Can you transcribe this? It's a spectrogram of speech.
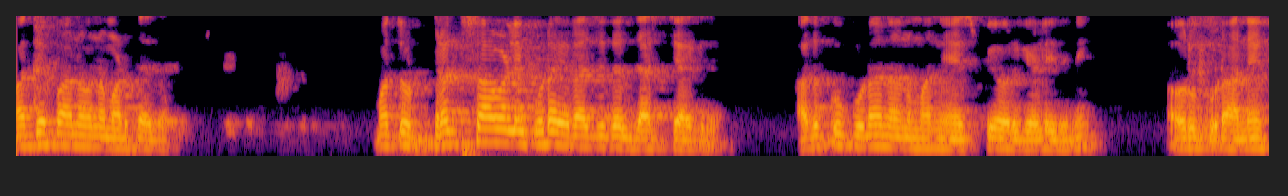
ಮದ್ಯಪಾನವನ್ನು ಮಾಡ್ತಾ ಇದ್ದಾರೆ. ಮತ್ತು ಡ್ರಗ್ಸ್ ಸಾವಳಿ ಕೂಡ ಈ ರಾಜ್ಯದಲ್ಲಿ ಜಾಸ್ತಿ ಆಗಿದೆ. ಅದಕ್ಕೂ ಕೂಡ ನಾನು ಮೊನ್ನೆ ಎಸ್ ಪಿ ಅವ್ರಿಗೆ ಹೇಳಿದ್ದೀನಿ. ಅವರು ಕೂಡ ಅನೇಕ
